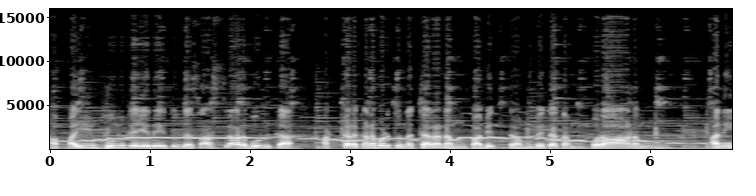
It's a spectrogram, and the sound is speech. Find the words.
ఆ పై భూమిక ఏదైతుందో సహస్రార భూమిక అక్కడ కనబడుతున్న చరణం పవిత్రం వితతం పురాణం అని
